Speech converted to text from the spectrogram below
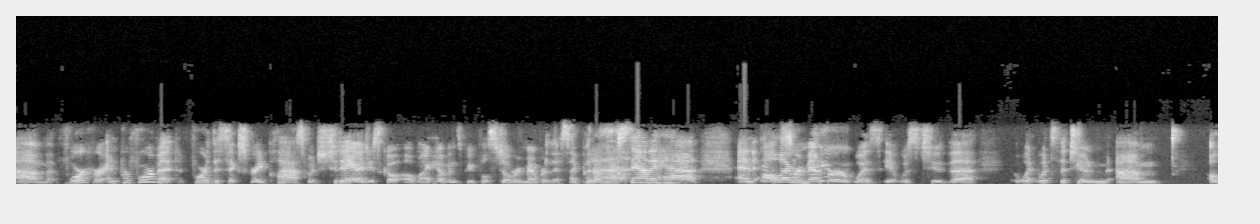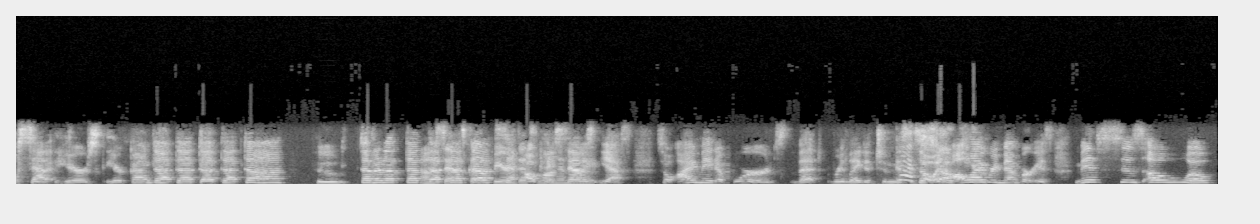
um, for her and perform it for the sixth grade class, which today I just go, oh my heavens, people still remember this. I put on my Santa hat, and all I so remember cute. was it was to the, what, what's the tune? Um, oh, Santa, here's, here, da da da da da. Who da da da da Um, da Santa's da got a beard Sa- that's okay, long and Santa's white. yes. So I made up words that related to Mrs. That's O, and so all I remember is Mrs. O, oh,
